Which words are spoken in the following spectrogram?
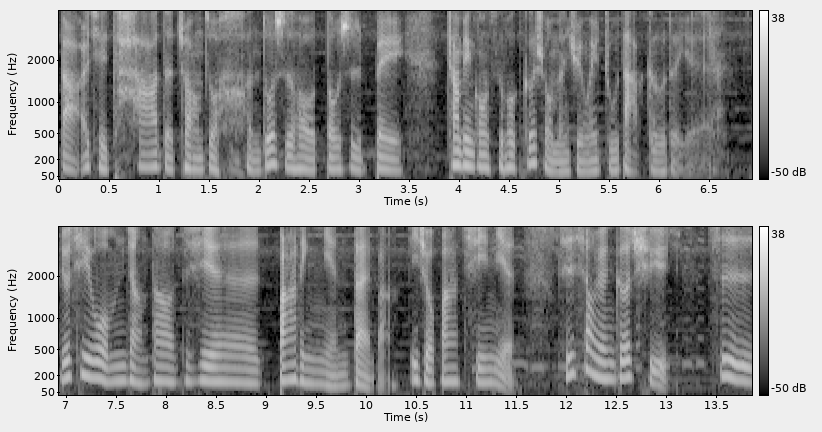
大，而且她的创作很多时候都是被唱片公司或歌手们选为主打歌的耶。尤其我们讲到这些八零年代吧，一九八七年，其实校园歌曲。是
